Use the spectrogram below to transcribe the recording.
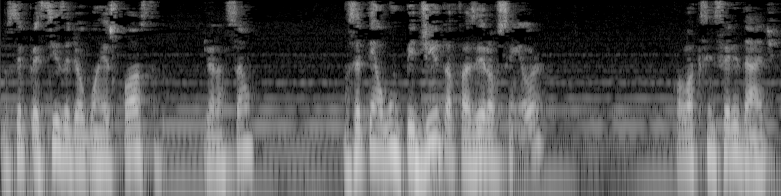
Você precisa de alguma resposta de oração? Você tem algum pedido a fazer ao Senhor? Coloque sinceridade.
